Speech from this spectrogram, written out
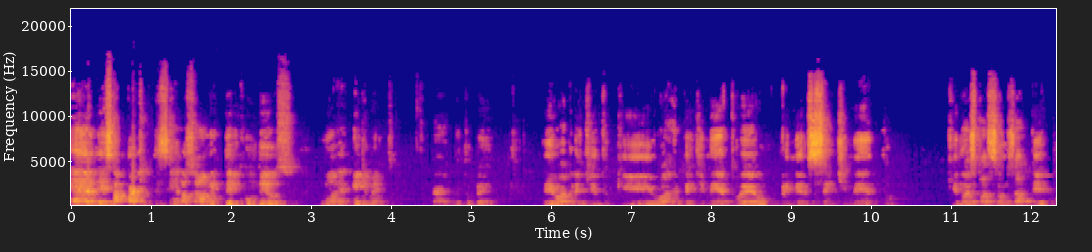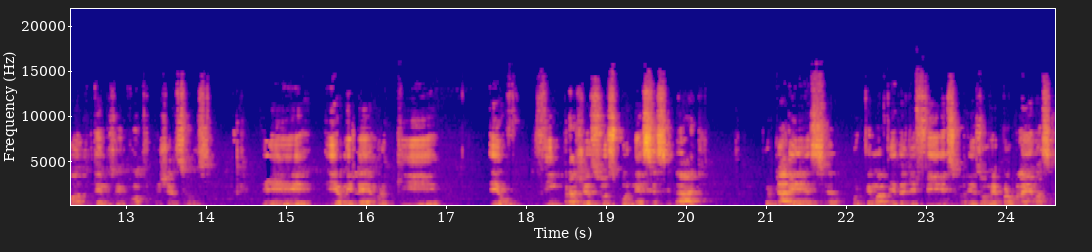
é essa parte desse relacionamento dele com Deus no arrependimento. É, muito bem. Eu acredito que o arrependimento é o primeiro sentimento que nós passamos a ter quando temos um encontro com Jesus. E, e eu me lembro que eu vim para Jesus por necessidade, por carência, por ter uma vida difícil, resolver problemas,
